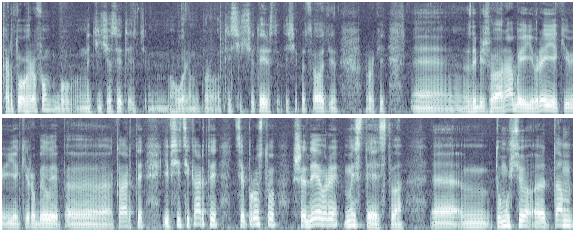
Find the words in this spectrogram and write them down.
картографом, бо на ті часи говоримо про 1400-1500 роки. Здебільшого араби і євреї, які, які робили е, карти. І всі ці карти це просто шедеври мистецтва. Е, Тому що е, там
